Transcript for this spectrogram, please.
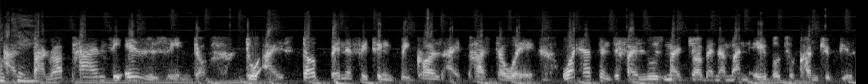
Okay. azibhalwa phansi ezi zinto. Do i stop benefiting because i passed away? What happens if i lose my job and i'm unable to contribute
